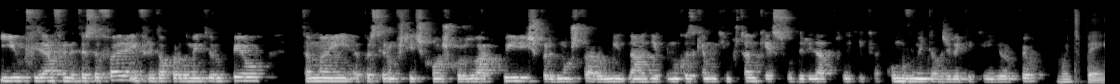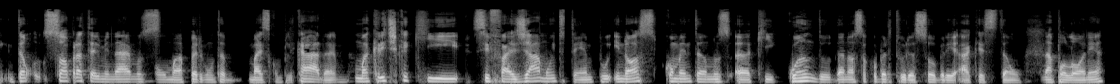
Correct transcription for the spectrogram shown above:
e o que fizeram foi na terça-feira, em frente ao Parlamento Europeu, também apareceram vestidos com as cores do arco-íris para demonstrar a unidade e uma coisa que é muito importante, que é a solidariedade política com o movimento LGBTQI europeu. Muito bem. Então, só para terminarmos uma pergunta mais complicada, uma crítica que se faz já há muito tempo e nós comentamos aqui quando da nossa cobertura sobre a questão na Polônia,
